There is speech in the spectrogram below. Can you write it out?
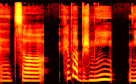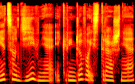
e, co chyba brzmi nieco dziwnie i cringe'owo i strasznie.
